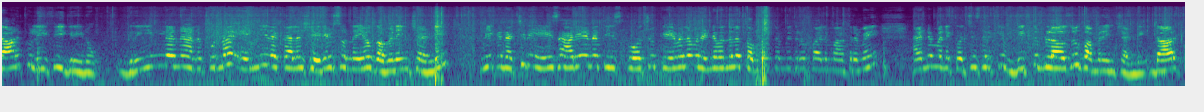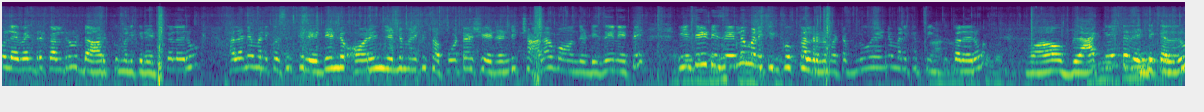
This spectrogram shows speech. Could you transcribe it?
డార్క్ లీఫీ గ్రీన్ గ్రీన్ అని అనుకున్న ఎన్ని రకాల షేడెడ్స్ ఉన్నాయో గమనించండి. మీకు నచ్చిన ఏ సారీ అయినా తీసుకోవచ్చు. కేవలం రెండు వందల తొంభై తొమ్మిది రూపాయలు మాత్రమే. అండ్ మనకి వచ్చేసరికి విత్ బ్లౌజ్ గమనించండి. డార్క్ లెవెండర్ కలర్ డార్క్ మనకి రెడ్ కలర్ అలానే మనకి వచ్చేసరికి రెడ్ అండ్ ఆరెంజ్ అండ్ మనకి సపోటా షేడ్ అండి. చాలా బాగుంది డిజైన్ అయితే. ఇదే డిజైన్లో మనకి ఇంకొక కలర్ అనమాట బ్లూ చూడండి మనకి pink colour. Wow black and red colour.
